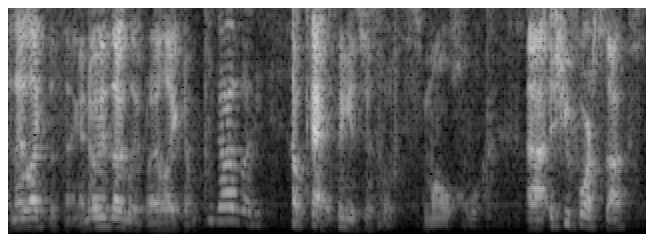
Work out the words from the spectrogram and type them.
and I like the thing. I know he's ugly, but I like him. He's ugly. Okay. I think it's just a small Hulk. uh, issue four sucks.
